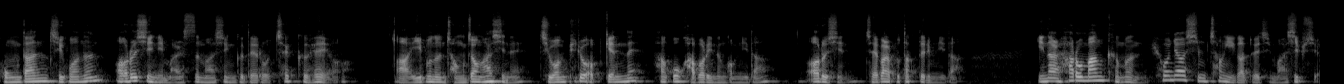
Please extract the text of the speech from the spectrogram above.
공단 직원은 어르신이 말씀하신 그대로 체크해요. 아, 이분은 정정하시네. 지원 필요 없겠네? 하고 가버리는 겁니다. 어르신, 제발 부탁드립니다. 이날 하루만큼은 효녀 심청이가 되지 마십시오.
